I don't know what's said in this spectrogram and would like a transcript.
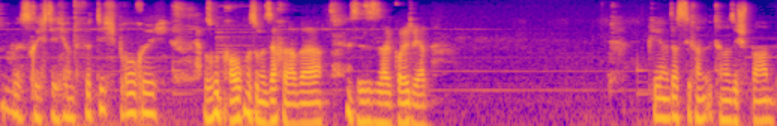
Du bist richtig und für dich brauche ich... Also gut, brauchen ist so eine Sache, aber es ist halt Gold wert. Okay, und das hier kann, kann man sich sparen.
